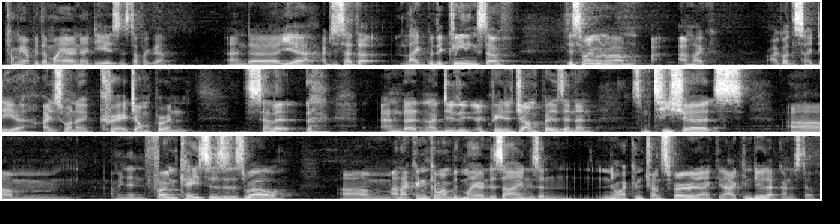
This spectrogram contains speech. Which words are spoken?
coming up with my own ideas and stuff like that. And uh, yeah, I just had that like with the cleaning stuff. This moment where I'm, I'm like, I got this idea. I just want to create a jumper and sell it. and then I do the, I created jumpers and then some t-shirts. Um, I mean, and phone cases as well. Um, and I can come up with my own designs, and you know, I can transfer it. And I can I can do that kind of stuff.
